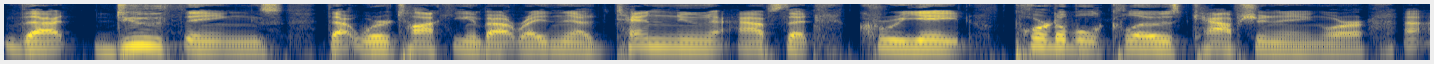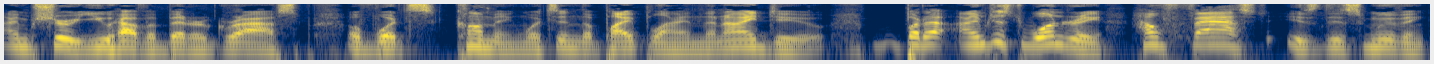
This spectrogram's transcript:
that do things that we're talking about right now, 10 new apps that create portable closed captioning, or I'm sure you have a better grasp of what's coming, what's in the pipeline than I do. But I'm just wondering how fast is this moving?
